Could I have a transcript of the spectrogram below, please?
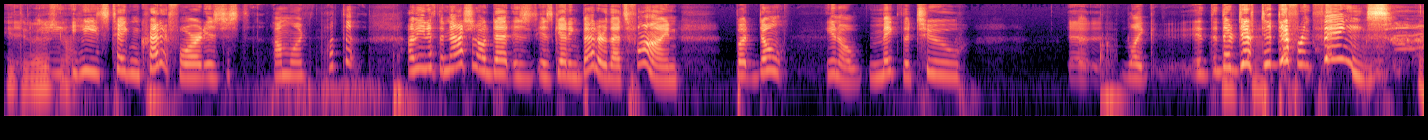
He's delusional. he's taking credit for it is just I'm like what the I mean if the national debt is is getting better that's fine but don't you know make the two uh, like it, they're different things I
